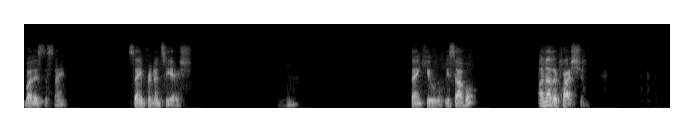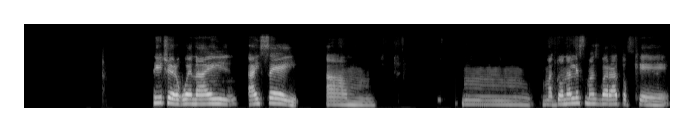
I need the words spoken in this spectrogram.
but it's the same. Same pronunciation. Mhm. Thank you, Isabo. Another question. Teacher, when I I say um mm, McDonald's es más barato que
